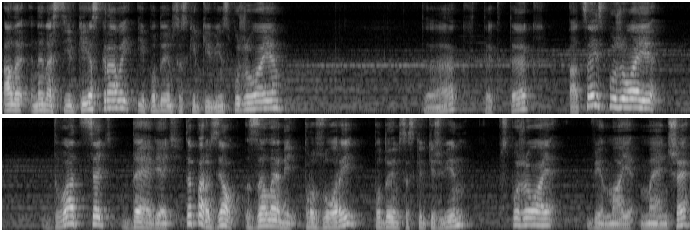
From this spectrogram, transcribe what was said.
але не настільки яскравий. І подивимося, скільки він споживає. Так, так, так. А цей споживає 29. Тепер взяв зелений прозорий. Подивимося, скільки ж він споживає. Він має менше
